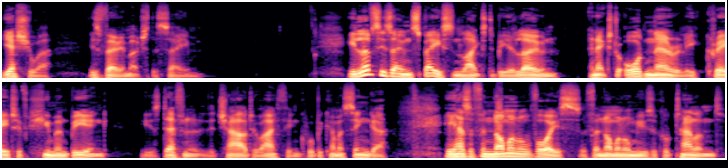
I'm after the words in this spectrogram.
Yeshua is very much the same. He loves his own space and likes to be alone, an extraordinarily creative human being. He is definitely the child who I think will become a singer. He has a phenomenal voice, a phenomenal musical talent.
